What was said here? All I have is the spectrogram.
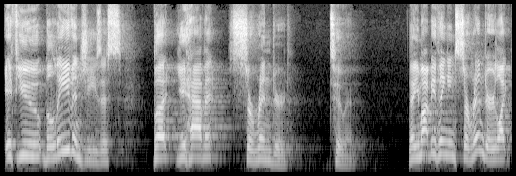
if you believe in Jesus, but you haven't surrendered to him. Now, you might be thinking, surrender, like,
